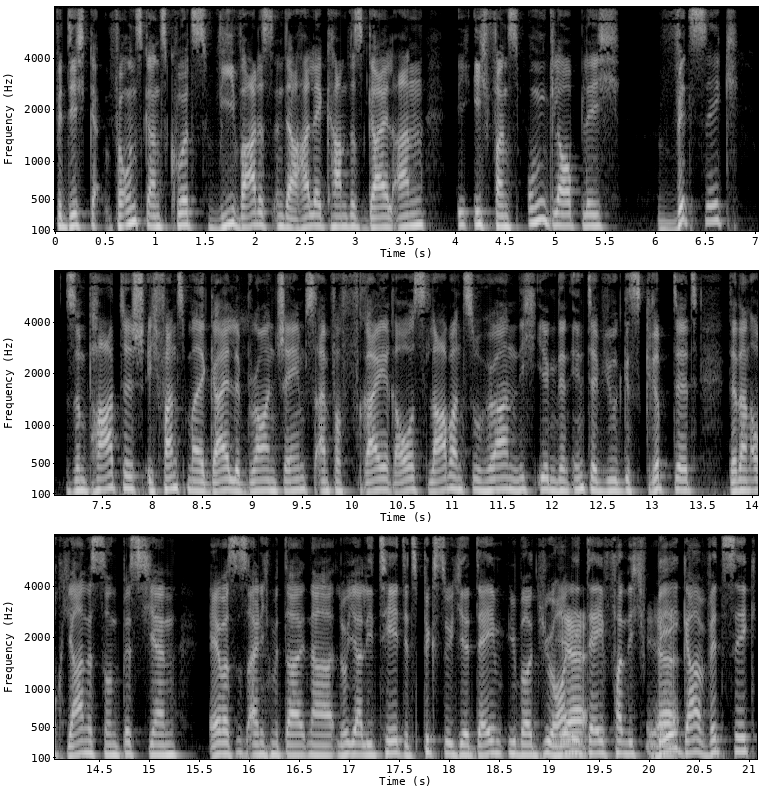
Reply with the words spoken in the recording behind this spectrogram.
für dich, für uns ganz kurz. Wie war das in der Halle? Kam das geil an? Ich, ich fand's unglaublich witzig, sympathisch. Ich fand's mal geil, LeBron James einfach frei raus labern zu hören, nicht irgendein Interview geskriptet, der dann auch Janis so ein bisschen ey, was ist eigentlich mit deiner Loyalität? Jetzt pickst du hier Dame über Drew Holiday, yeah. fand ich yeah. mega witzig,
